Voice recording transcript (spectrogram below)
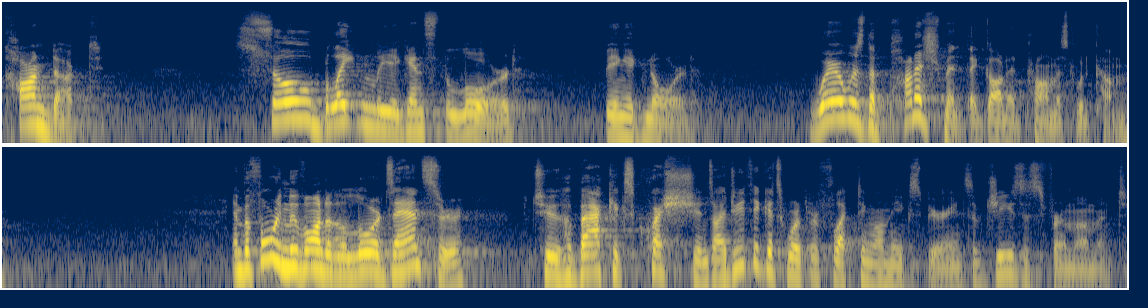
conduct so blatantly against the Lord being ignored? Where was the punishment that God had promised would come? And before we move on to the Lord's answer to Habakkuk's questions, I do think it's worth reflecting on the experience of Jesus for a moment.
